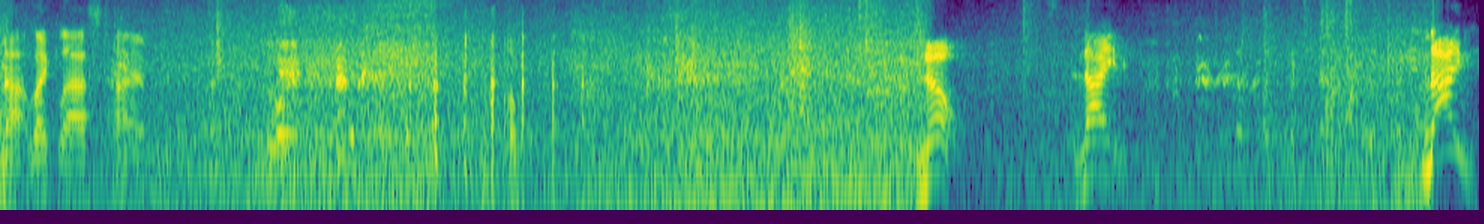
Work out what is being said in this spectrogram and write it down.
Not like last time. no. Nein! Nein!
